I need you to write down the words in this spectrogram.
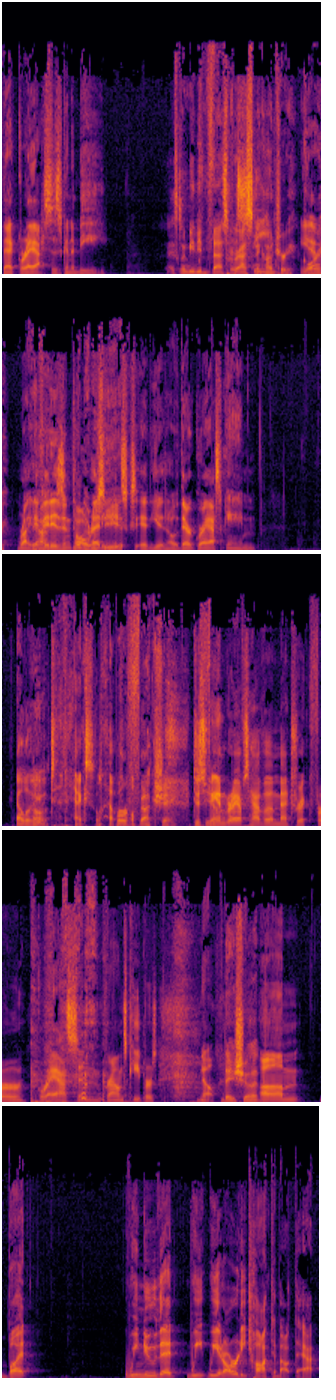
that grass is going to be It's going to be the best grass in the pristine. country. Yeah, right. Yeah. If it isn't You'll already, it's, it, you know, their grass game elevated to the next level. perfection. Does Yeah. Fangraphs have a metric for grass and groundskeepers? No. They should. Um, but we knew that we we had already talked about that.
